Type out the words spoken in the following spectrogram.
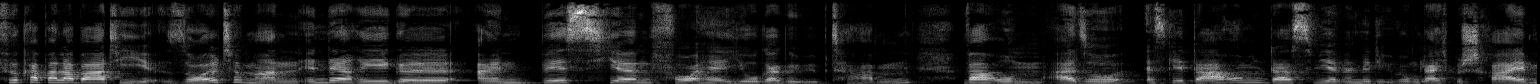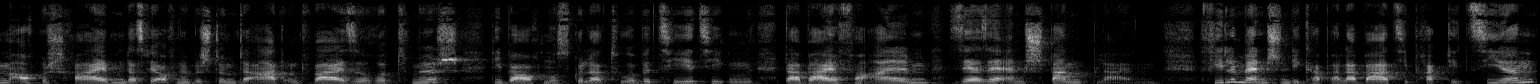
Für Kapalabhati sollte man in der Regel ein bisschen vorher Yoga geübt haben. Warum? Also es geht darum, dass wir, wenn wir die Übung gleich beschreiben, auch beschreiben, dass wir auf eine bestimmte Art und Weise rhythmisch die Bauchmuskulatur betätigen. Dabei vor allem sehr, sehr entspannt bleiben. Viele Menschen, die Kapalabhati praktizieren,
